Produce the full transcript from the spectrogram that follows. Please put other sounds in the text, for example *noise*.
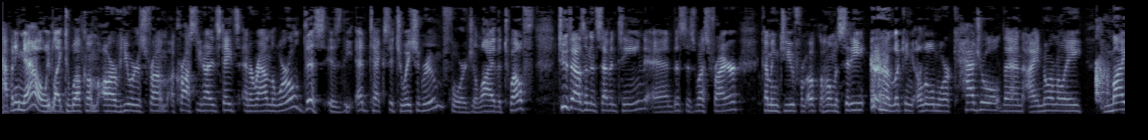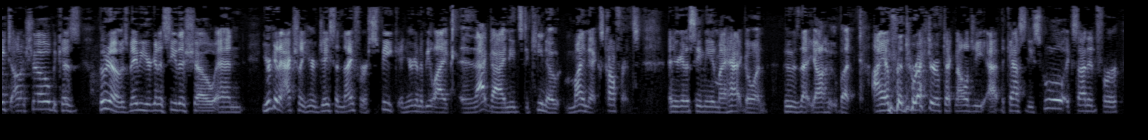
Happening now, we'd like to welcome our viewers from across the United States and around the world. This is the EdTech Situation Room for July the 12th, 2017. And this is Wes Fryer coming to you from Oklahoma City, *clears throat* looking a little more casual than I normally might on a show because who knows, maybe you're going to see this show and you're going to actually hear Jason Neiffer speak and you're going to be like, that guy needs to keynote my next conference. And you're going to see me in my hat going, who is that Yahoo? But I am the *laughs* director of technology at the Casady School. Excited for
